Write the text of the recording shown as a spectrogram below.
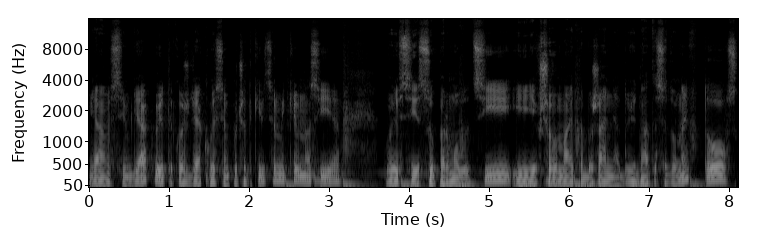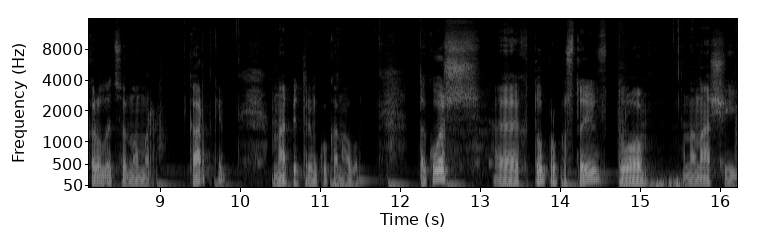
Я вам всім дякую. Також дякую всім початківцям, які в нас є. Ви всі супер молодці. І якщо ви маєте бажання доєднатися до них, то скролиться номер картки на підтримку каналу. Також, е, хто пропустив, то на нашій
